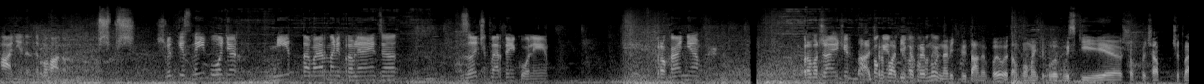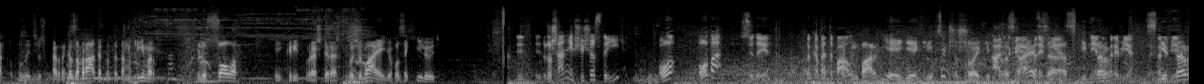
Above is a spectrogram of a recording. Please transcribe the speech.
А, ні, не непогано. Швидкісний потяг. Мід таверна відправляється з четвертої колії. Прохання. Проводжаючих. Так, Черва біга не кривнув, навіть кріта не вбили, там в моменті були близькі, щоб хоча б четверту позицію суперника забрати, проте там Глімер, плюс Солар, і кріт врешті-решт виживає, його захилюють. Рошан, якщо що стоїть. О, опа, сюди. ПКБ тепав. Бар є, є екліпс, якщо що, екліпс А, він Ні, скіптер, не скіптер,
